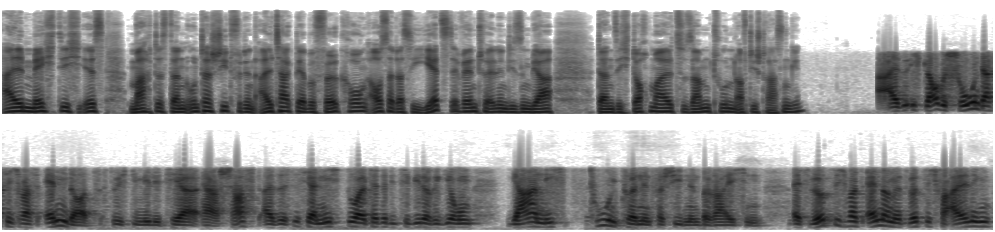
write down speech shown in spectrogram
allmächtig ist? Macht es dann einen Unterschied für den Alltag der Bevölkerung, außer dass sie jetzt eventuell in diesem Jahr dann sich doch mal zusammentun und auf die Straßen gehen? Also ich glaube schon, dass sich was ändert durch die Militärherrschaft. Also es ist ja nicht so, als hätte die zivile Regierung gar nichts tun können in verschiedenen Bereichen. Es wird sich was ändern und es wird sich vor allen Dingen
